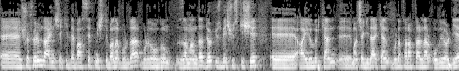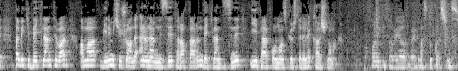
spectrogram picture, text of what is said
E, şoförüm de aynı şekilde bahsetmişti bana burada burada olduğum zamanda 400-500 kişi e, ayrılırken e, maça giderken burada taraftarlar oluyor diye. Tabii ki beklenti var ama benim için şu anda en önemlisi taraftarın beklentisini iyi performans göstererek karşılamak. Son iki soru Yaz Bey. Last two questions.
